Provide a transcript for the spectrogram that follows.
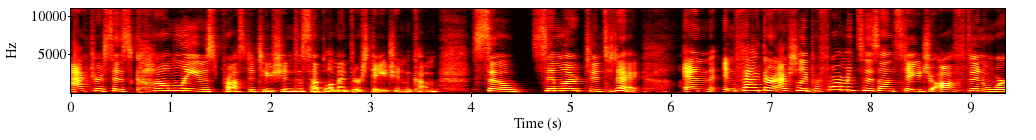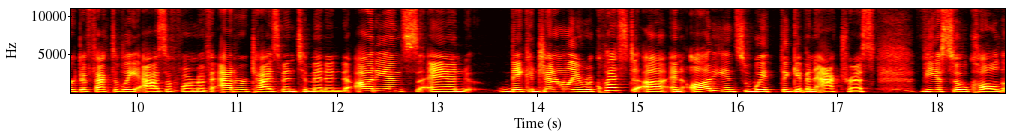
actresses commonly use prostitution to supplement their stage income. So, similar to today. And in fact, their actually performances on stage often worked effectively as a form of advertisement to men in the audience, and they could generally request uh, an audience with the given actress via so called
